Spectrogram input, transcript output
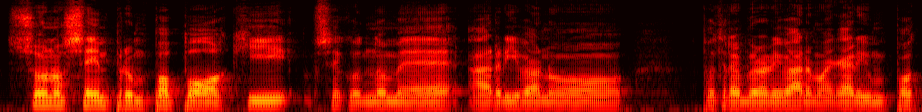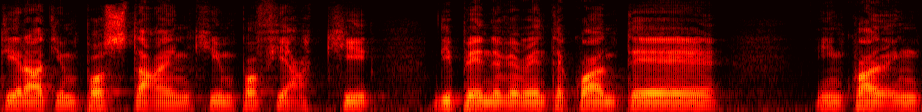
Sono sempre un po' pochi, secondo me, arrivano, potrebbero arrivare magari un po' tirati, un po' stanchi, un po' fiacchi, dipende ovviamente quante, in in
